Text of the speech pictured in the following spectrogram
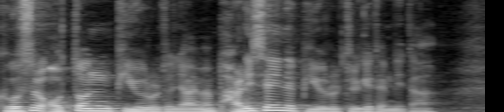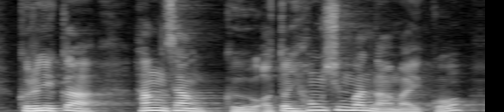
그것을 어떤 비유를 드냐면 바리새인의 비유를 들게 됩니다. 그러니까 항상 그 어떤 형식만 남아 있고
